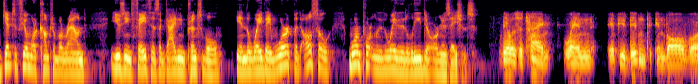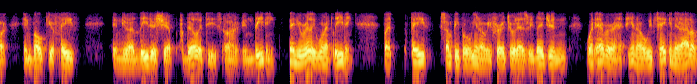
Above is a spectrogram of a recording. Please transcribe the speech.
get to feel more comfortable around using faith as a guiding principle in the way they work, but also, more importantly, the way they lead their organizations? There was a time when if you didn't involve or invoke your faith in your leadership abilities or in leading, then you really weren't leading. But faith, some people, you know, refer to it as religion, whatever, you know, we've taken it out of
